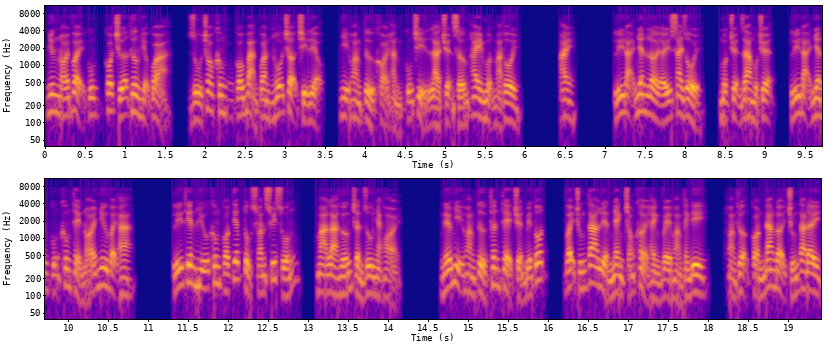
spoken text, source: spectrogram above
nhưng nói vậy cũng có chữa thương hiệu quả, dù cho không có bản quan hỗ trợ trị liệu, nhị hoàng tử khỏi hẳn cũng chỉ là chuyện sớm hay muộn mà thôi. Ai? Lý đại nhân lời ấy sai rồi, một chuyện ra một chuyện, lý đại nhân cũng không thể nói như vậy à. Lý thiên hữu không có tiếp tục xoắn suýt xuống, mà là hướng trần du nhạc hỏi. Nếu nhị hoàng tử thân thể chuyển biến tốt vậy chúng ta liền nhanh chóng khởi hành về hoàng thành đi, hoàng thượng còn đang đợi chúng ta đây.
